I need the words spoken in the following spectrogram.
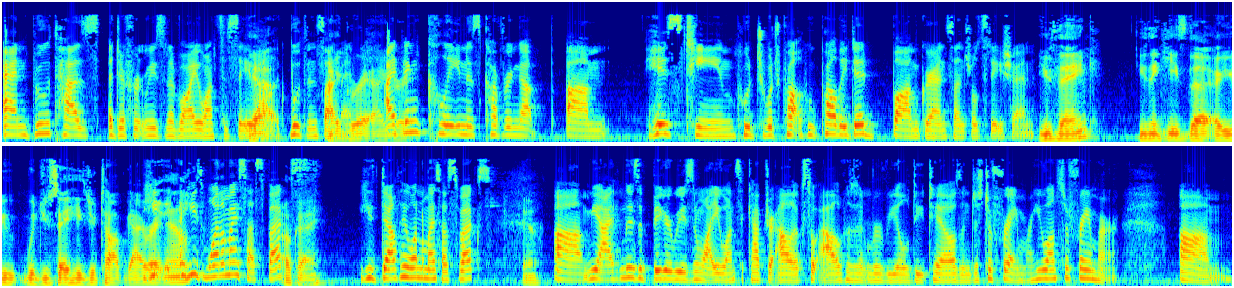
And Booth has a different reason of why he wants to save Yeah. Alex. Booth and I Simon. agree, I agree. think Clayton is covering up um, his team, which which pro- who probably did bomb Grand Central Station. you think? You think he's the? Are you? Would you say he's your top guy right He- now? He's one of my suspects. okay. He's definitely one of my suspects. Yeah. Um, yeah, I think there's a bigger reason why he wants to capture Alex, so Alex doesn't reveal details and just to frame her. He wants to frame her. Um,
